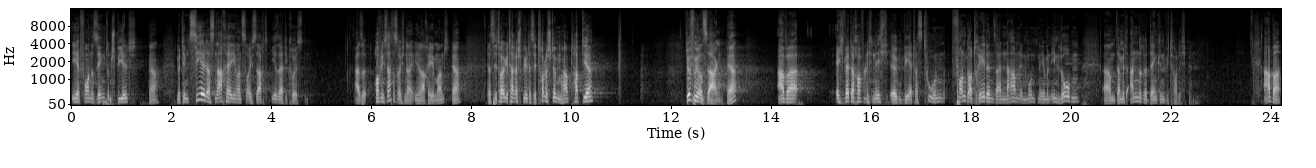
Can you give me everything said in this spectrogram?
ihr hier vorne singt und spielt, ja, mit dem Ziel, dass nachher jemand zu euch sagt, ihr seid die Größten. Also hoffentlich sagt es euch nachher jemand, ja, dass ihr toll Gitarre spielt, dass ihr tolle Stimmen habt. Habt ihr? Dürfen wir uns sagen, ja? Aber ich werde doch hoffentlich nicht irgendwie etwas tun, von Gott reden, seinen Namen in den Mund nehmen, ihn loben, ähm, damit andere denken, wie toll ich bin. Aber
